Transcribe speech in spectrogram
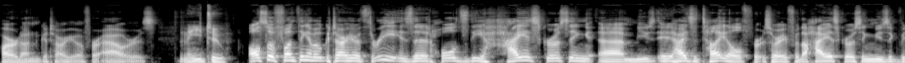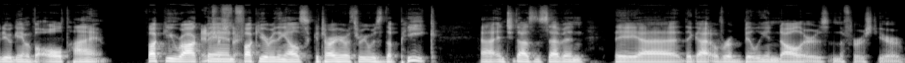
hard on Guitar Hero for hours. Me too. Also, fun thing about Guitar Hero 3 is that it holds the highest grossing uh music it has a title for sorry, for the highest grossing music video game of all time. Fuck you Rock Band, fuck you everything else. Guitar Hero 3 was the peak. Uh, in 2007, they uh they got over a billion dollars in the first year.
